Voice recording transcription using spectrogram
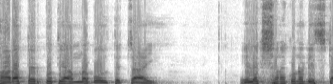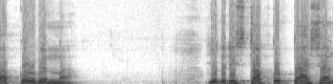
ভারতের প্রতি আমরা বলতে চাই ইলেকশনে কোনো ডিস্টার্ব করবেন না। যদি ডিস্টার্ব করতে আসেন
